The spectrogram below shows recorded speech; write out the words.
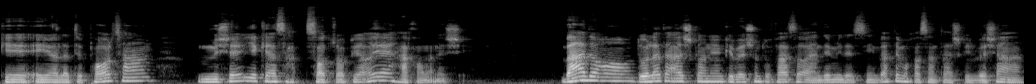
که ایالت پارت هم میشه یکی از ساتراپی های هخامنشی. بعدها دولت اشکانیان که بهشون تو فصل آینده می‌رسیم وقتی می‌خواستن تشکیل بشن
